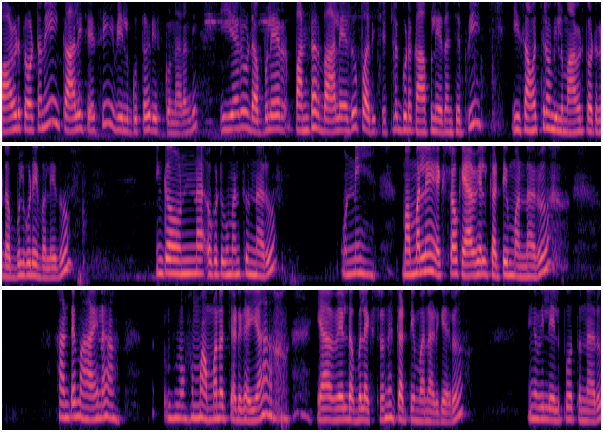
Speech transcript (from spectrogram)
మామిడి తోటని ఖాళీ చేసి వీళ్ళు గుత్తకు తీసుకున్నారండి. ఇయర్ డబ్బులే పంట బాగాలేదు పది చెట్లకు కూడా కాపు లేదని చెప్పి ఈ సంవత్సరం వీళ్ళు మామిడి తోటకు డబ్బులు కూడా ఇవ్వలేదు. ఇంకా ఉన్న ఒక టూ మంత్స్ ఉన్నారు. ఉన్ని మమ్మల్ని ఎక్స్ట్రా ఒక యాభై వేలు కట్టిమ్మన్నారు. అంటే మా ఆయన మా అమ్మని వచ్చి అడిగయ్యా యాభై వేలు డబ్బులు ఎక్స్ట్రానే కట్టిమ్మని అడిగారు. ఇంకా వీళ్ళు వెళ్ళిపోతున్నారు.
